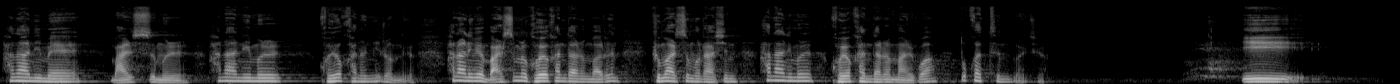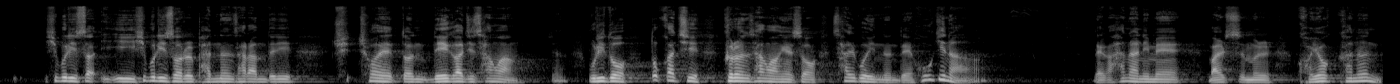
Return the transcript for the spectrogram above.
하나님의 말씀을 하나님을 거역하는 일이 없는가? 하나님의 말씀을 거역한다는 말은 그 말씀을 하신 하나님을 거역한다는 말과 똑같은 거죠. 이 히브리서 이 히브리서를 받는 사람들이 처했던 네 가지 상황 우리도 똑같이 그런 상황에서 살고 있는데 혹이나 내가 하나님의 말씀을 거역하는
